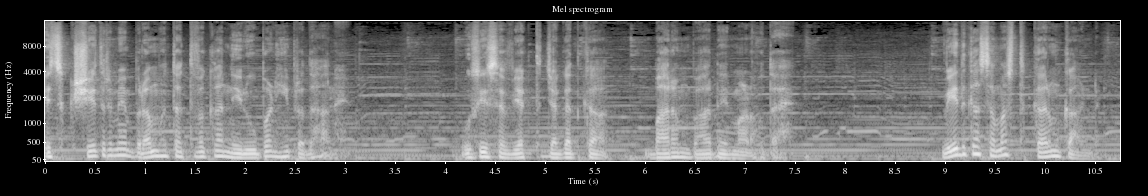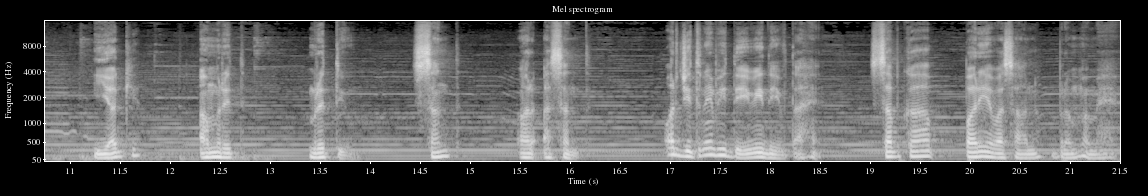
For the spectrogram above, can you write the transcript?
इस क्षेत्र में ब्रह्म तत्व का निरूपण ही प्रधान है। उसी से व्यक्त जगत का बारंबार निर्माण होता है। वेद का समस्त कर्म कांड यज्ञ, अमृत, मृत्यु, संत और असंत, और जितने भी देवी देवता हैं, सबका पर्यवसान ब्रह्म में है।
